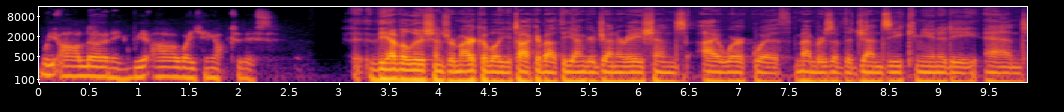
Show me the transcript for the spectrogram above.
we are learning, we are waking up to this. The evolution's remarkable. You talk about the younger generations. I work with members of the Gen Z community and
